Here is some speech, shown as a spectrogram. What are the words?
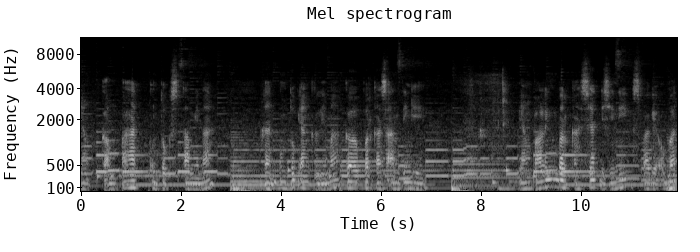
yang keempat untuk stamina dan untuk yang kelima keperkasaan tinggi. Yang paling berkhasiat di sini sebagai obat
